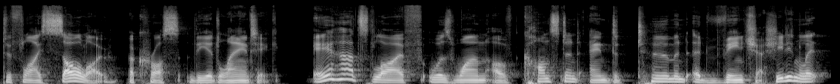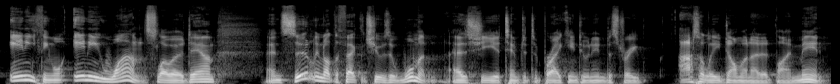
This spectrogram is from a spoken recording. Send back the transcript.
to fly solo across the Atlantic. Earhart's life was one of constant and determined adventure. She didn't let anything or anyone slow her down, and certainly not the fact that she was a woman as she attempted to break into an industry utterly dominated by men.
